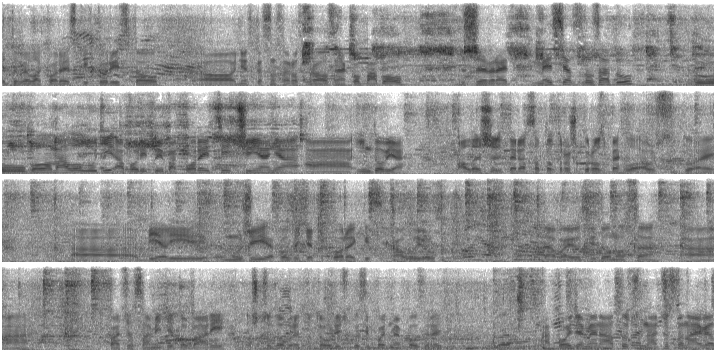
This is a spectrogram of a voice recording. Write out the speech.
Je tu veľa korejských turistov. Dneska som sa rozprával s nejakou babou, že vraj mesiac dozadu tu bolo málo ľudí a boli tu iba Korejci, Číňania a Indovia. Ale že teraz sa to trošku rozbehlo a už sú tu aj a bieli muži a pozrite, tu korejky schalujú, dávajú si do nosa a páčia sa mi tieto bary. Ešte dobre, túto uličku si poďme pozrieť a pôjdeme na to, na čo sa najviac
